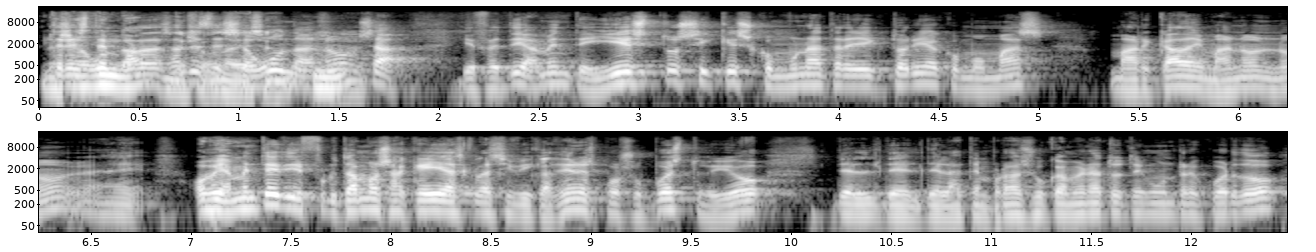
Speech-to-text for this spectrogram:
tres temporadas antes de segunda, ¿no? O sea, y efectivamente, y esto sí que es como una trayectoria como más marcada y Manol, ¿no? Eh, obviamente disfrutamos aquellas clasificaciones, por supuesto. Yo del, de la temporada de su campeonato tengo un recuerdo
